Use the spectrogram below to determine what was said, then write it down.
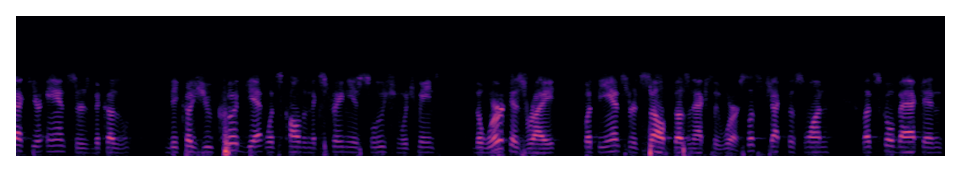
check your answers because because you could get what's called an extraneous solution, which means the work is right, but the answer itself doesn't actually work. So let's check this one. Let's go back and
